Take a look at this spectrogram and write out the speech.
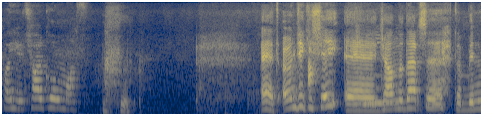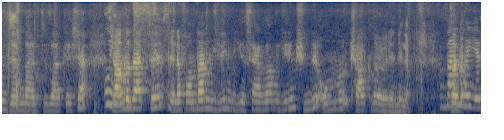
Hayır şarkı olmaz. Evet önceki şey e, canlı derse tabii benim üzerimden yapacağız arkadaşlar. Canlı derse telefondan mı gireyim bilgisayardan mı gireyim şimdi onu çarkla öğrenelim. Ben Tabii, hayır.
